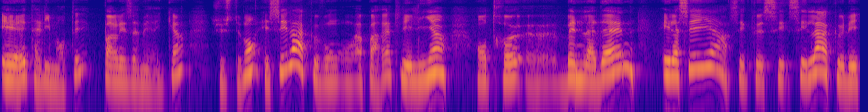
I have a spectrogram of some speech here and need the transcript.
et est alimentée par les Américains, justement. Et c'est là que vont apparaître les liens entre euh, Ben Laden et la CIA. C'est que c'est là que les,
